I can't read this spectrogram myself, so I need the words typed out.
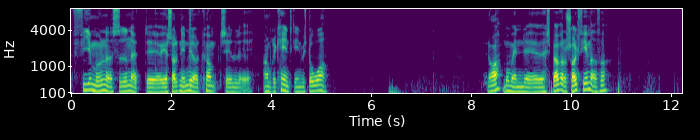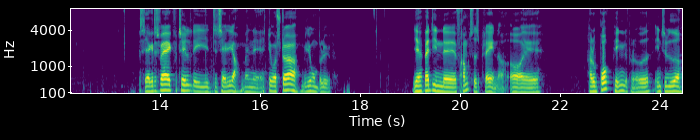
fire måneder siden, at øh, jeg solgte nemlig.com til øh, amerikanske investorer. Nå, må man øh, spørge, hvad du solgte firmaet for? Så jeg kan desværre ikke fortælle det i detaljer, men øh, det var et større millionbeløb. Ja, hvad er dine øh, fremtidsplaner, og øh, har du brugt pengene på noget indtil videre?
